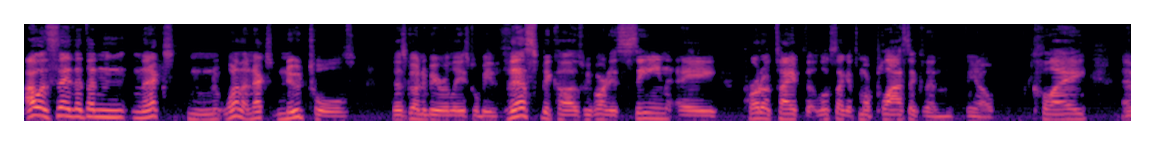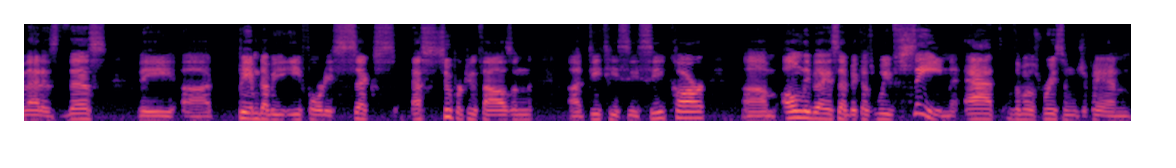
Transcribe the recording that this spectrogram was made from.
I would say that the next one of the next new tools that's going to be released will be this because we've already seen a prototype that looks like it's more plastic than you know clay, and that is this the uh, BMW E46 S Super 2000 uh, DTCC car. Um, only, like I said, because we've seen at the most recent Japan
